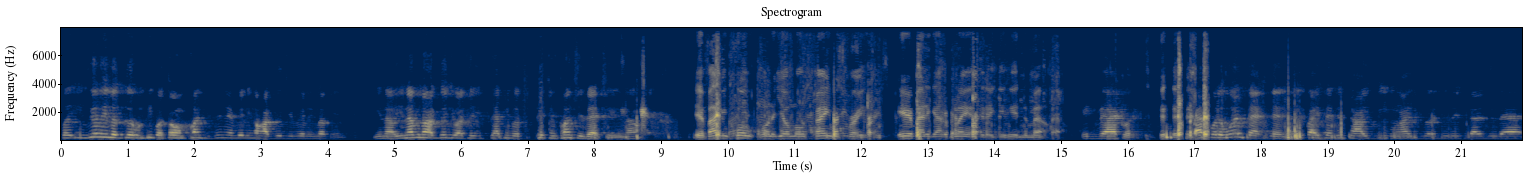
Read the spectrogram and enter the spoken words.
but you really look good when people are throwing punches. Then they really know how good you're really looking. You know, you never know how good you are until you have people pitching punches at you. You know. If I can quote one of your most famous phrases, everybody got a plan till they get hit in the mouth. Exactly. That's what it was back then. Everybody said this is how you beat life. You gotta do this, you gotta do that,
